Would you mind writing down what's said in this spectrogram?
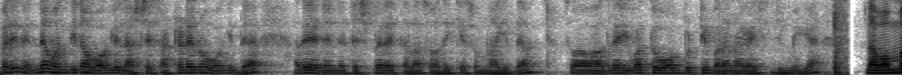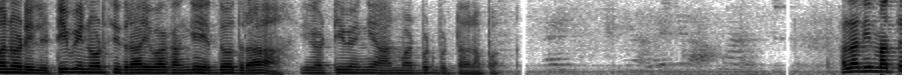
ಬರೀ ನೆನ್ನೆ ಒಂದಿನ ಹೋಗ್ಲಿಲ್ಲ. ಅಷ್ಟೇ ಸಾಟರ್ಡೇನು ಹೋಗಿದ್ದೆ. ಅದೇ ನೆನ್ನೆ ಟೆಸ್ಟ್ ಬೇರೆ ಇತ್ತಲ್ಲ ಸೊ ಅದಕ್ಕೆ ಸುಮ್ಮನಾಗಿದ್ದೆ ಸೊ ಆದರೆ ಇವತ್ತು ಹೋಗ್ಬಿಟ್ಟು ಬರೋಣ ಗೈಸ್ ಜಿಮ್ಮಿಗೆ ನಮ್ಮಮ್ಮ ನೋಡಿ ಇಲ್ಲಿ ಟಿ ವಿ ನೋಡ್ತಿದ್ರ? ಇವಾಗ ಹಂಗೆ ಎದ್ದೋದ್ರ? ಈಗ ಟಿ ವಿ ಹಂಗೆ ಆನ್ ಮಾಡ್ಬಿಟ್ಟು ಬಿಟ್ಟವ್ರಪ್ಪ. ಅಲ್ಲ, ನೀನು ಮತ್ತೆ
